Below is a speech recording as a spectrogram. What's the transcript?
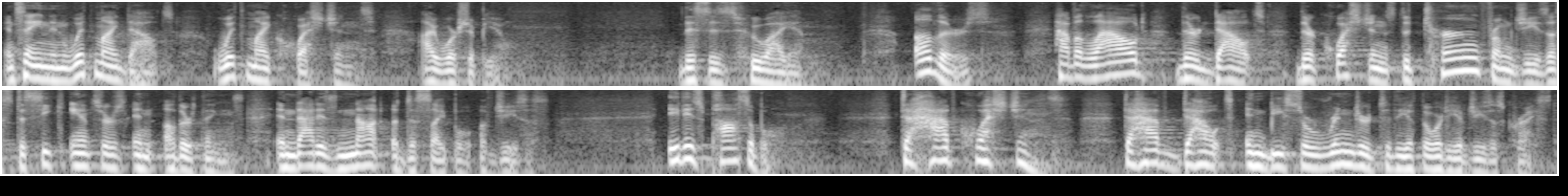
And saying, and with my doubts, with my questions, I worship you. This is who I am. Others have allowed their doubts, their questions to turn from Jesus to seek answers in other things. And that is not a disciple of Jesus. It is possible to have questions to have doubts and be surrendered to the authority of Jesus Christ.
